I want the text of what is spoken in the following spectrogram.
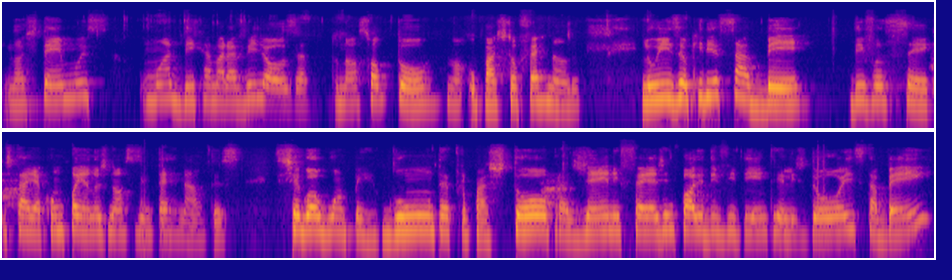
nós temos uma dica maravilhosa do nosso autor, o pastor Fernando. Luiz, eu queria saber de você que está aí acompanhando os nossos internautas. Se chegou alguma pergunta para o pastor, para a Jennifer, a gente pode dividir entre eles dois, tá bem?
